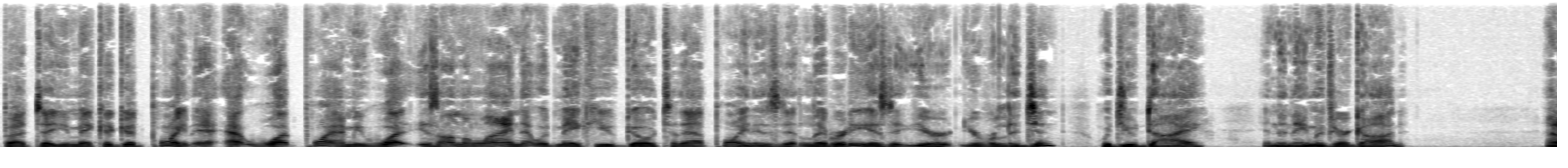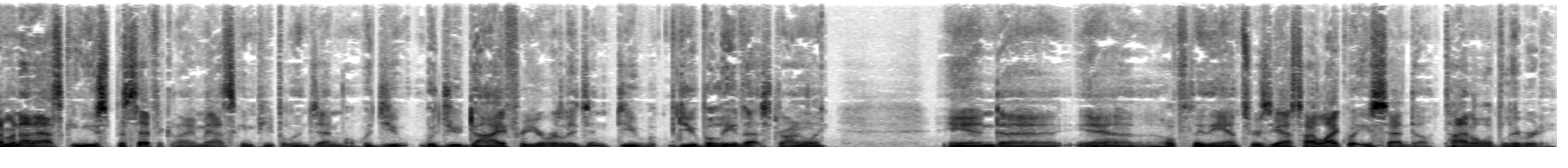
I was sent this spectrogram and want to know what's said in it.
But uh, you make a good point. At, at what point? I mean, what is on the line that would make you go to that point? Is it liberty? Is it your your religion? Would you die in the name of your God? And I'm not asking you specifically. I'm asking people in general. Would you would you die for your religion? Do you do you believe that strongly? And uh, yeah, hopefully the answer is yes. I like what you said though. Title of liberty.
